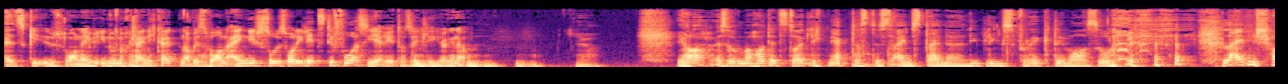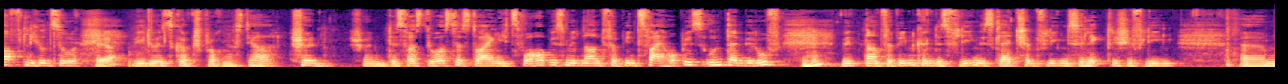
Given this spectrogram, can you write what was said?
Es, es waren eigentlich nur noch Kleinigkeiten, aber es waren eigentlich so, es war die letzte Vorserie tatsächlich, mhm. ja genau. Mhm. Ja. Ja, also man hat jetzt deutlich gemerkt, dass das eins deiner Lieblingsprojekte war, so leidenschaftlich und so, ja. wie du jetzt gerade gesprochen hast. Ja, schön, schön. Das heißt, du hast jetzt da eigentlich zwei Hobbys miteinander verbinden, zwei Hobbys und dein Beruf mhm. miteinander verbinden können. Das Fliegen, das Gleitschirmfliegen, das elektrische Fliegen ähm,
